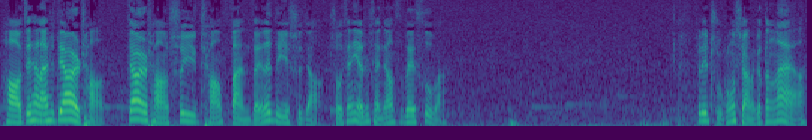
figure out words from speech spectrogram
好，接下来是第二场。第二场是一场反贼的第一视角，首先也是选将四倍速吧。这里主攻选了个邓艾啊，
